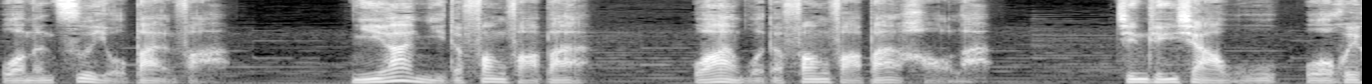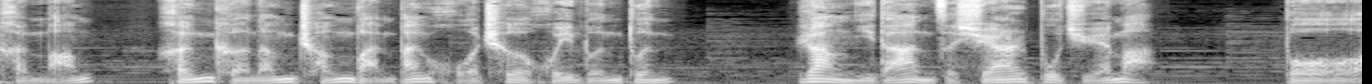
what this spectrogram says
我们自有办法，你按你的方法办，我按我的方法办好了。今天下午我会很忙，很可能乘晚班火车回伦敦。让你的案子悬而不决吗？不，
